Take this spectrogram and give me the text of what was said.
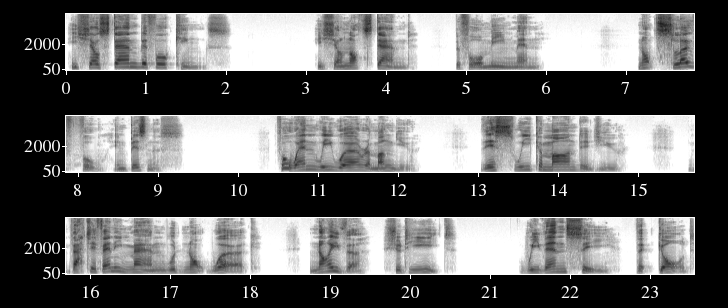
He shall stand before kings. He shall not stand before mean men. Not slothful in business. For when we were among you, this we commanded you, that if any man would not work, neither should he eat. We then see that God,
